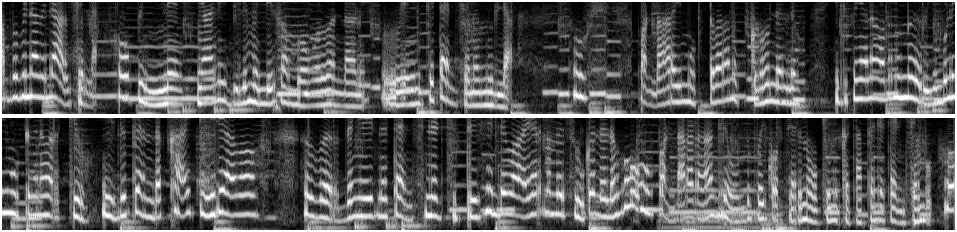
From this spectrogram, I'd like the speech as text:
അപ്പൊ പിന്നെ അതിന്റെ ആവശ്യമില്ല ഓ പിന്നെ ഞാൻ ഇതിലും വലിയ സംഭവങ്ങൾ കണ്ടാണ്. എനിക്ക് ടെൻഷനൊന്നുമില്ല പണ്ടാറ് ഈ മുട്ട വരെ നിക്കണമില്ലല്ലോ. ഇതിപ്പോ ഞാൻ അവിടെ നിന്ന് എറിയുമ്പോൾ ഈ മുട്ട ഇങ്ങനെ വരയ്ക്കൂ. ഇതിപ്പോ എന്തൊക്കെ വെറുതെ ഇരുന്ന് ടെൻഷൻ അടിച്ചിട്ട് എന്റെ വയറിനൊന്നും ഒരു സുഖമല്ലല്ലോ. ഓ പണ്ടാറാണ് ഗ്രൗണ്ടിൽ പോയി കുറച്ചേരം നോക്കി നിൽക്കട്ടെ അപ്പൊ എന്റെ ടെൻഷൻ പോകും. ഓ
